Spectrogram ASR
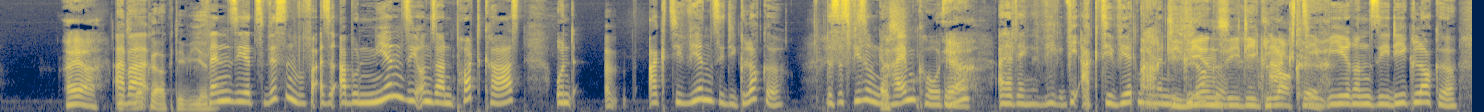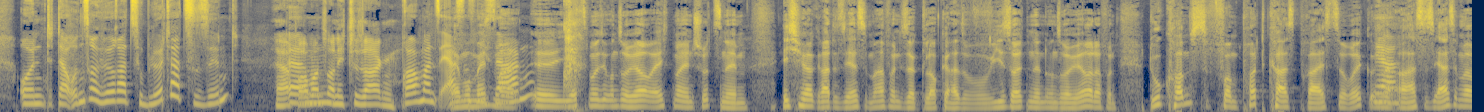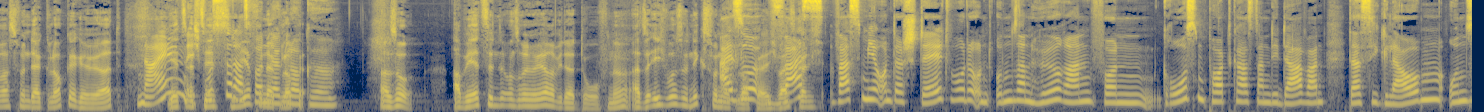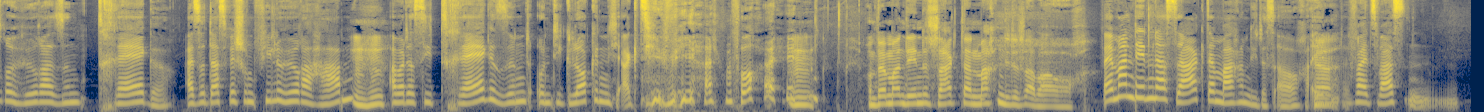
Ah ja. Aber Glocke aktivieren. wenn Sie jetzt wissen, also abonnieren Sie unseren Podcast und äh, aktivieren Sie die Glocke. Das ist wie so ein? Geheimcode, Ja. ne? Alle denken, wie, wie aktiviert man denn die Aktivieren Glocke? Sie die Glocke. Aktivieren Sie die Glocke. Und da unsere Hörer zu blöd dazu sind, Ja, braucht man es Ähm, auch nicht zu sagen. braucht man es Ja, erstens Moment nicht mal, sagen. äh, jetzt muss ich unsere Hörer aber echt mal in Schutz nehmen. Ich höre gerade das erste Mal von dieser Glocke. Also wo, wie sollten denn unsere Hörer davon? Du kommst vom Podcastpreis zurück und Ja. hast das erste Mal was von der Glocke gehört. Nein, Jetzt ich wusste das von der Glocke. Also, aber jetzt sind unsere Hörer wieder doof, ne? Also ich wusste nichts von der Also Glocke. Ich weiß gar was, nicht. was mir unterstellt wurde und unseren Hörern von großen Podcastern, die da waren, dass sie glauben, unsere Hörer sind träge. Also dass wir schon viele Hörer haben, Mhm. aber dass sie träge sind und die Glocke nicht aktivieren wollen. Mhm. Und wenn man denen das sagt, dann machen die das aber auch. Wenn man denen das sagt, dann machen die das auch. Ja. Jedenfalls war es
